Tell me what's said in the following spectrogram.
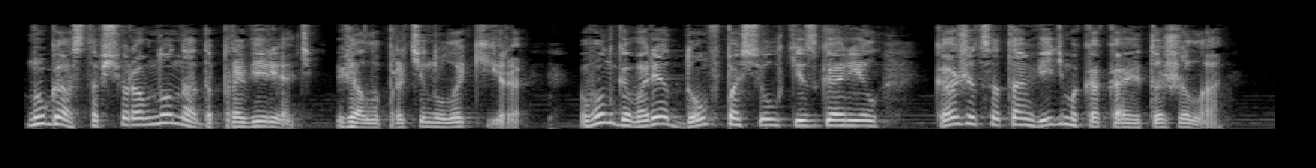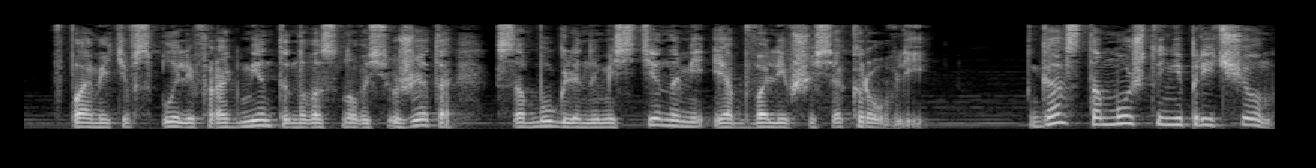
«Ну, газ-то все равно надо проверять», – вяло протянула Кира – Вон, говорят, дом в поселке сгорел. Кажется, там ведьма какая-то жила». В памяти всплыли фрагменты новостного сюжета с обугленными стенами и обвалившейся кровлей. «Газ там, может, и ни при чем»,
